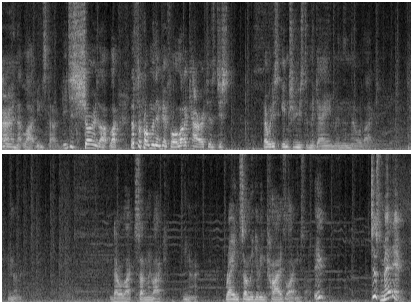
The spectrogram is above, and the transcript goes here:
earn that lightning staff. He just shows up like that's the problem with MK4. A lot of characters just they were just introduced in the game and then they were like, you know, they were like suddenly like, you know, Raiden suddenly giving Kai his lightning staff. Just met him.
